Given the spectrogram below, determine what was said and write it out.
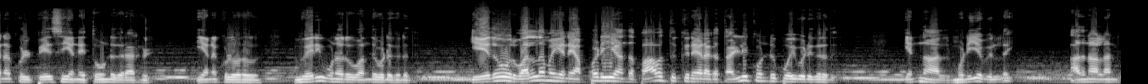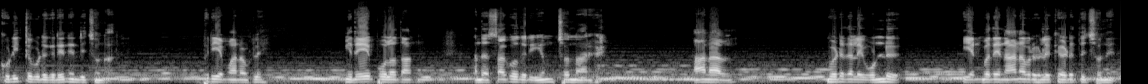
எனக்குள் பேசி என்னை தூண்டுகிறார்கள். எனக்குள் ஒரு வெறி உணர்வு வந்து விடுகிறது ஏதோ ஒரு வல்லமை என்னை அப்படியே அந்த பாவத்துக்கு நேராக தள்ளி கொண்டு போய் விடுகிறது என்னால் முடியவில்லை. அதனால் நான் குடித்து விடுகிறேன் என்று சொன்னார். பிரியமானவர்களே இதே போலதான் அந்த சகோதரியும் சொன்னார்கள். ஆனால் விடுதலை உண்டு என்பதை நான் அவர்களுக்கு எடுத்துச் சொன்னேன்.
